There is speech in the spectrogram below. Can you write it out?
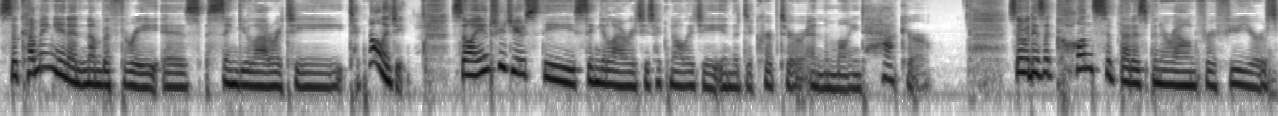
So coming in at number three is singularity technology. So I introduced the singularity technology in the decryptor and the mind hacker. So it is a concept that has been around for a few years.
